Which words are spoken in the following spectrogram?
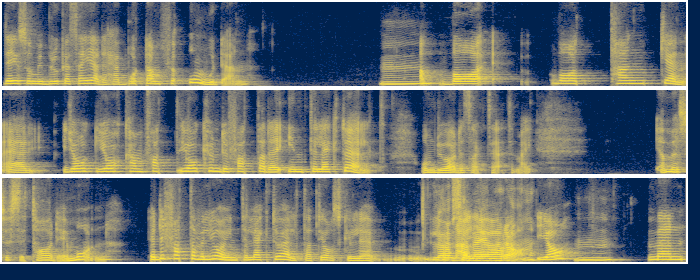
Det är som vi brukar säga, det här bortanför orden. Mm. Vad, vad tanken är. Jag, jag, kan fatt, jag kunde fatta det intellektuellt om du hade sagt så här till mig. Ja men Susie, ta det imorgon. Ja, det fattar väl jag intellektuellt att jag skulle mm, Lösa kunna det göra. imorgon. Ja, Mm. men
